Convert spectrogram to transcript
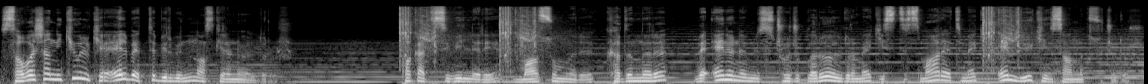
Savaşan iki ülke elbette birbirinin askerini öldürür. Fakat sivilleri, masumları, kadınları ve en önemlisi çocukları öldürmek, istismar etmek en büyük insanlık suçudur.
